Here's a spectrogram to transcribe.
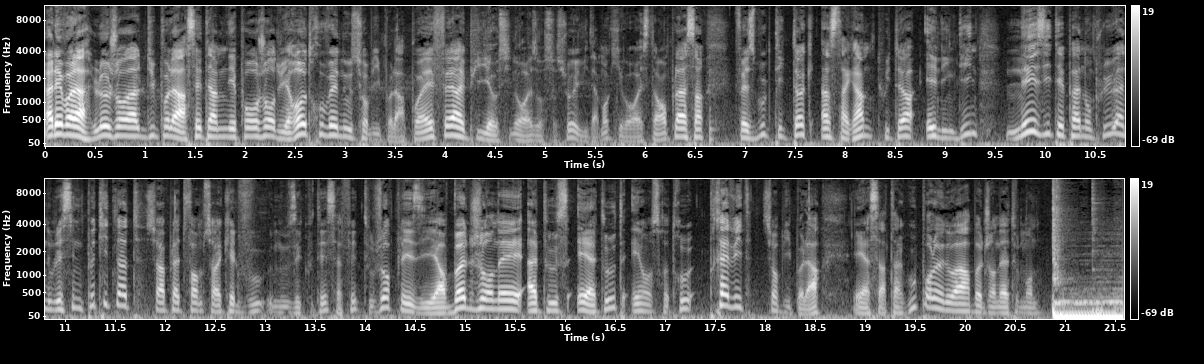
Allez voilà, le journal du polar, c'est terminé pour aujourd'hui. Retrouvez-nous sur bipolar.fr et puis il y a aussi nos réseaux sociaux évidemment qui vont rester en place. Hein. Facebook, TikTok, Instagram, Twitter et LinkedIn. N'hésitez pas non plus à nous laisser une petite note sur la plateforme sur laquelle vous nous écoutez, ça fait toujours plaisir. Bonne journée à tous et à toutes et on se retrouve très vite sur Bipolar et un certain goût pour le noir. Bonne journée à tout le monde.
